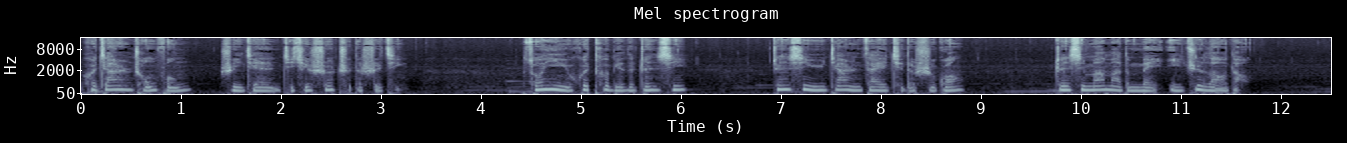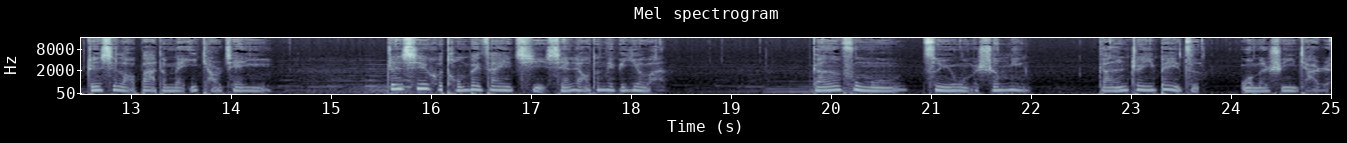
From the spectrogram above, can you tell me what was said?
和家人重逢是一件极其奢侈的事情，所以会特别的珍惜，珍惜与家人在一起的时光，珍惜妈妈的每一句唠叨，珍惜老爸的每一条建议，珍惜和同辈在一起闲聊的那个夜晚。感恩父母赐予我们生命，感恩这一辈子我们是一家人。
